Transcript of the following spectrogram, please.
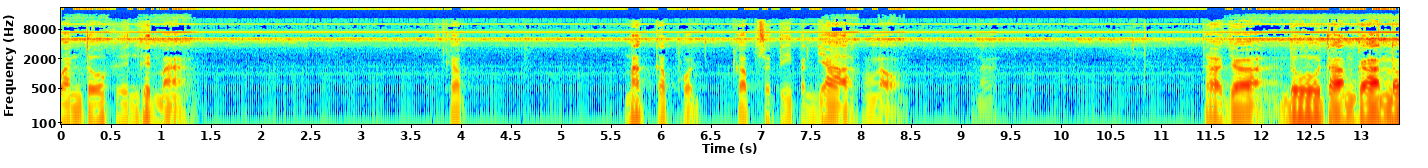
วันโตคืนขึ้นมากับมรรคกับผลกับสติปัญญาของเรานะ ถ้าจะดูตามการเรา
